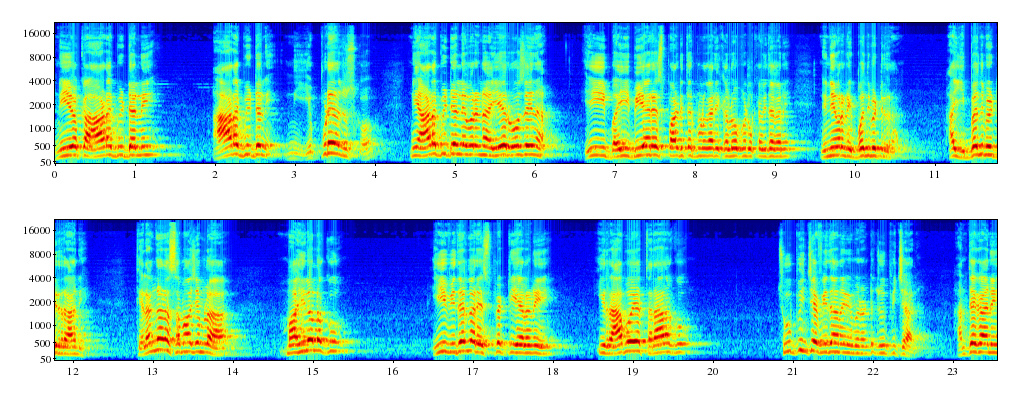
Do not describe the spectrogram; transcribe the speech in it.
నీ యొక్క ఆడబిడ్డల్ని ఆడబిడ్డల్ని నీ ఎప్పుడైనా చూసుకో. నీ ఆడబిడ్డల్ని ఎవరైనా ఏ రోజైనా ఈ బై బీఆర్ఎస్ పార్టీ తరపున కానీ కల్వకుంట్ల కవిత కానీ నిన్న ఎవరైనా ఇబ్బంది పెట్టిర్రా? ఆ ఇబ్బంది పెట్టిర్రా అని. తెలంగాణ సమాజంలో మహిళలకు ఈ విధంగా రెస్పెక్ట్ ఇవ్వాలని ఈ రాబోయే తరాలకు చూపించే విధానం ఏమనంటే చూపించాలి. అంతేగాని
